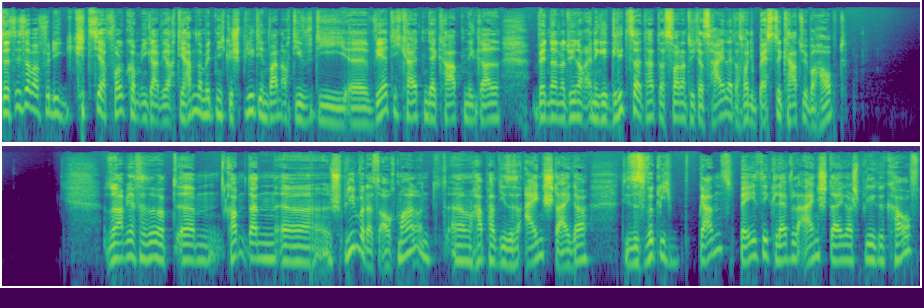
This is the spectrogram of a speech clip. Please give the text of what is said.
Das ist aber für die Kids ja vollkommen egal. Wie gesagt, die haben damit nicht gespielt, ihnen waren auch die, die äh, Wertigkeiten der Karten egal. Wenn dann natürlich noch eine geglitzert hat, das war natürlich das Highlight, das war die beste Karte überhaupt. So habe ich gesagt, ähm, komm, dann äh, spielen wir das auch mal und äh, habe halt dieses Einsteiger, dieses wirklich ganz basic Level Einsteigerspiel gekauft,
